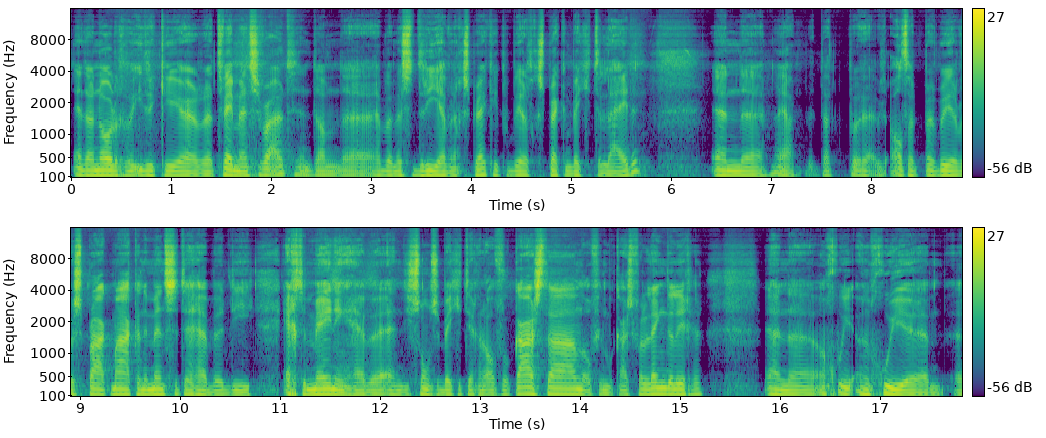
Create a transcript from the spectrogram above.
En daar nodigen we iedere keer twee mensen voor uit. En dan hebben we met z'n drie hebben een gesprek. Ik probeer het gesprek een beetje te leiden. En uh, nou ja, dat, altijd proberen we spraakmakende mensen te hebben die echt een mening hebben en die soms een beetje tegenover elkaar staan of in elkaars verlengde liggen. En uh, een goede, een goede uh,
